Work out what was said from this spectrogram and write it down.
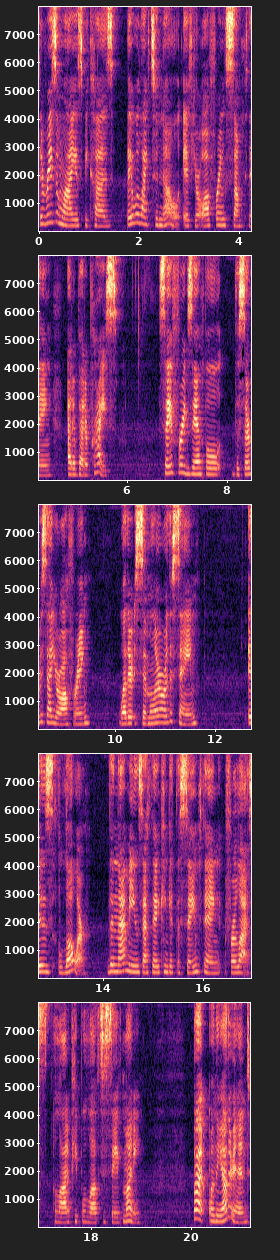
The reason why is because they would like to know if you're offering something at a better price. Say, for example, the service that you're offering, whether it's similar or the same, is lower, then that means that they can get the same thing for less. A lot of people love to save money. But on the other end,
